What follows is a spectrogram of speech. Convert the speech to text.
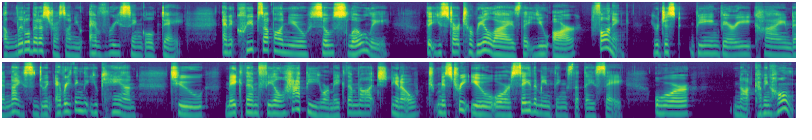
a little bit of stress on you every single day. And it creeps up on you so slowly that you start to realize that you are fawning. You're just being very kind and nice and doing everything that you can to make them feel happy or make them not, you know, mistreat you or say the mean things that they say or not coming home.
